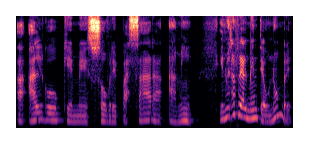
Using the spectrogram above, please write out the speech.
a algo que me sobrepasara a mí. Y no era realmente a un hombre,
